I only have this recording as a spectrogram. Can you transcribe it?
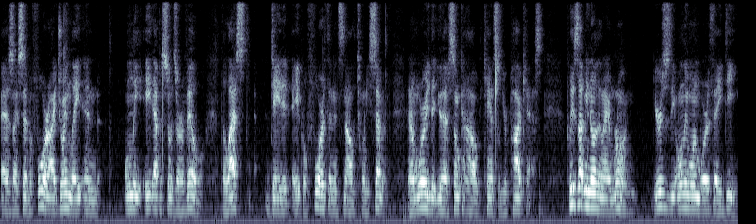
as I said before, I joined late, and only eight episodes are available. The last dated April 4th, and it's now the 27th. And I'm worried that you have somehow canceled your podcast. Please let me know that I am wrong. Yours is the only one worth AD.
